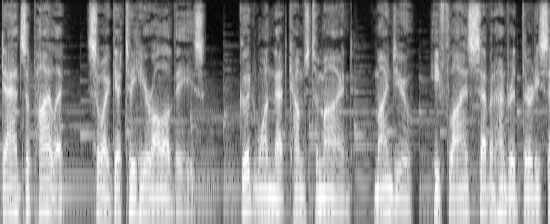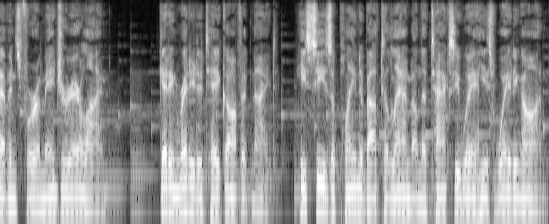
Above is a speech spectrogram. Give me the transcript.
Dad's a pilot, so I get to hear all of these. Good one that comes to mind, mind you, he flies 737s for a major airline. Getting ready to take off at night, he sees a plane about to land on the taxiway he's waiting on,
